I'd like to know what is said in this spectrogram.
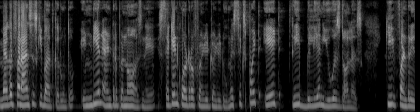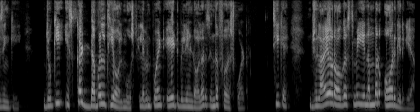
मैं अगर फाइनेंसिस की बात करूँ तो इंडियन एंटरप्रेन्योर्स ने सेकेंड क्वार्टर ऑफ़ 2022 में 6.83 बिलियन यूएस डॉलर्स की फंड रेजिंग की जो कि इसका डबल थी almost 11.8 billion dollars in the first quarter ठीक है? जुलाई और अगस्त में ये नंबर और गिर गया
